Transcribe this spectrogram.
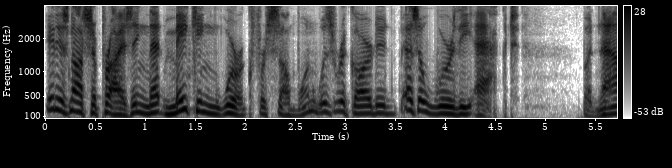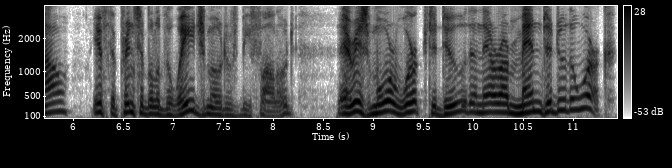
it is not surprising that making work for someone was regarded as a worthy act. But now, if the principle of the wage motive be followed, there is more work to do than there are men to do the work.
